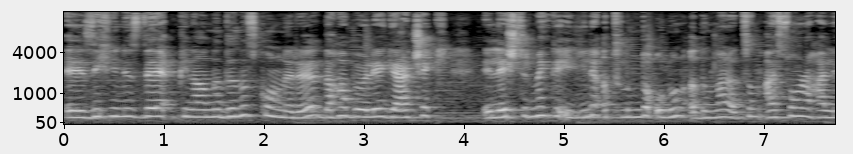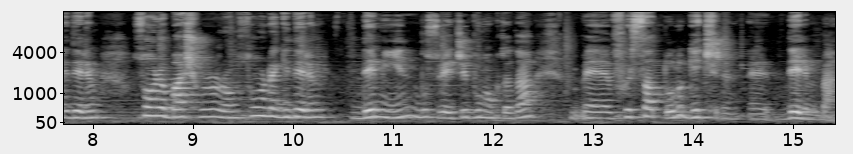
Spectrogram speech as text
E, zihninizde planladığınız konuları daha böyle gerçekleştirmekle ilgili atılımda olun, adımlar atın. Ay sonra hallederim, sonra başvururum, sonra giderim demeyin. Bu süreci bu noktada fırsat dolu geçirin derim ben.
